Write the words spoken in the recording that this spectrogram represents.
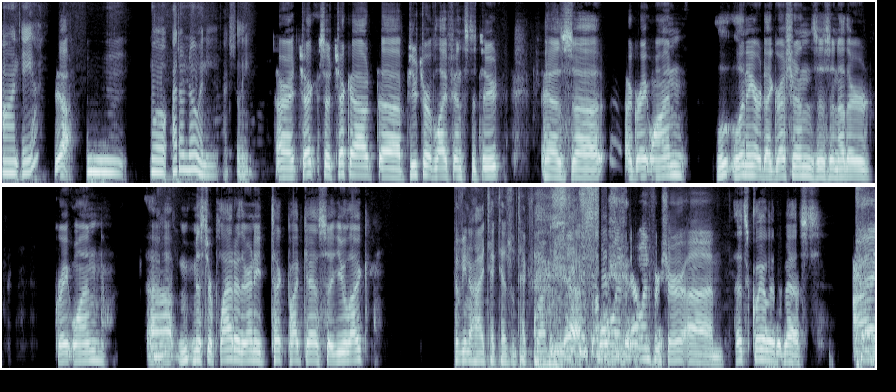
On AI? Yeah. Mm, well, I don't know any actually. All right, check. So check out uh, Future of Life Institute has uh, a great one. L- Linear digressions is another great one. Uh, mm-hmm. Mr. Platt, are there any tech podcasts that you like? Covina High Tech Tips with Tech Squad. Yeah, that, one, that one for sure. Um, that's clearly the best. I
